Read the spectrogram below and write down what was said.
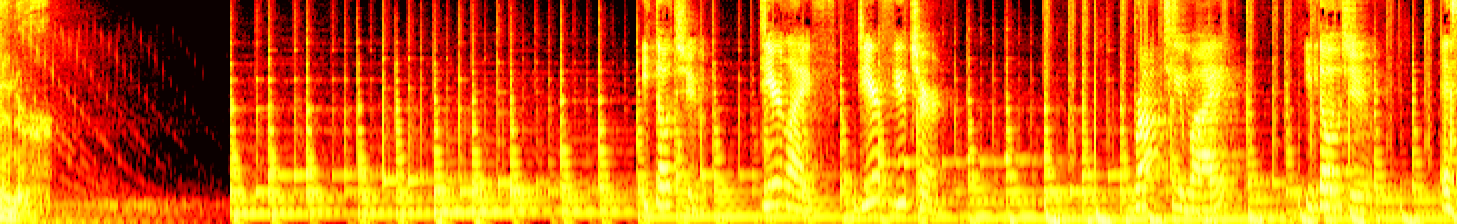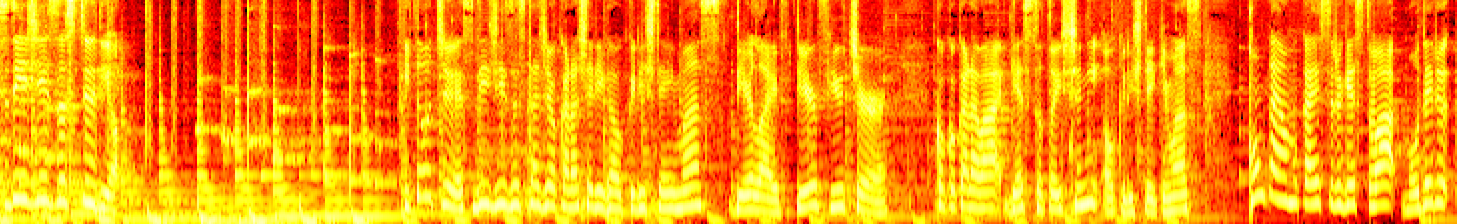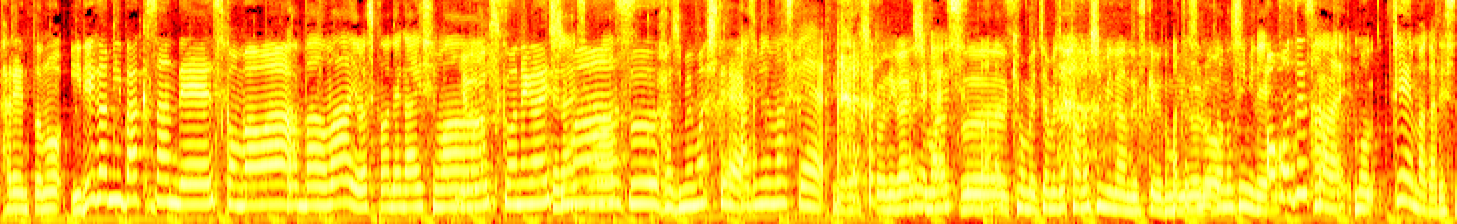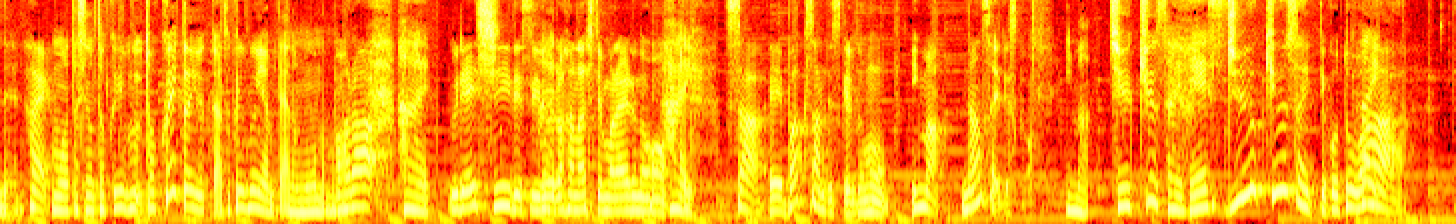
Spinner. 伊藤忠 Dear Life, Dear Future Brought to you by 伊藤忠 SDGs スタジオ伊藤忠 SDGs スタジオからシェリーがお送りしています Dear Life, Dear Future ここからはゲストと一緒にお送りしていきます今回お迎えするゲストはモデルタレントの井出上漠さんですこんばんはこんばんは。よろしくお願いします。よろしくお願いしま。ますはじめまして。はじめまして。よろしくお願いします。今日めちゃめちゃ楽しみなんですけれども、私も楽しみです。あ、本当ですか？はい。もうテーマがですね。はいもう私の得意ぶ得意というか得意分野みたいなものなので。あら、はい。嬉しいです。いろいろ話してもらえるの。はい。さあ、えー、バクさんですけれども、今何歳ですか？今19歳です。19歳ってことは、は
